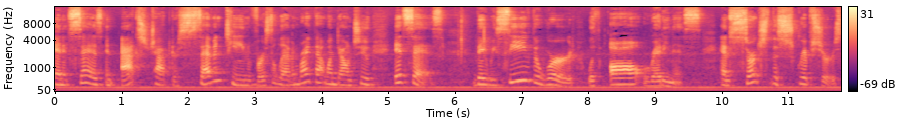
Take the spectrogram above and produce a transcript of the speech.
And it says in Acts chapter 17, verse 11, write that one down too. It says, They received the word with all readiness and searched the scriptures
